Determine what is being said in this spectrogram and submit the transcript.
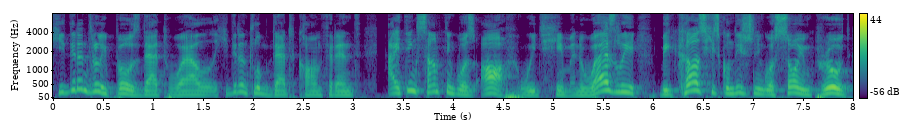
he didn't really pose that well, he didn't look that confident. I think something was off with him. And Wesley, because his conditioning was so improved,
